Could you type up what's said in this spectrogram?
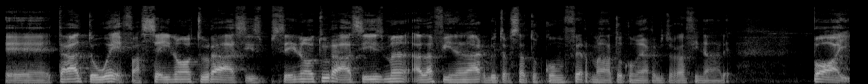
E, tra l'altro UEFA, say no to racism, say no to racism, alla fine l'arbitro è stato confermato come arbitro della finale. Poi,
